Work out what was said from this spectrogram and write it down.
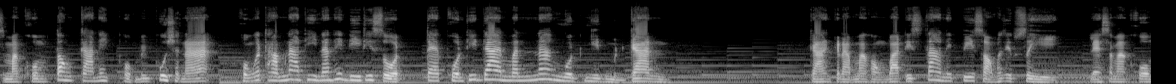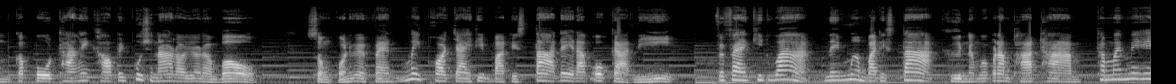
สมาคมต้องการให้ผมเป็นผู้ชนะ ผมก็ทำหน้าที่นั้นให้ดีที่สุด แต่ผลที่ได้มันน่างหงุดหงิดเหมือนกัน การกลับมาของบาติสตาในปี 2014 และสมาคมก็ปูทางให้เขาเป็นผู้ชนะ Royal Rumble ส่งผลให้แฟนๆไม่พอใจที่บาติสตาได้รับโอกาสนี้ แฟนๆคิดว่าในเมื่อบาติสตาคือนักมวยปล้ำพาร์ทไทม์ทำไมไม่ให้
